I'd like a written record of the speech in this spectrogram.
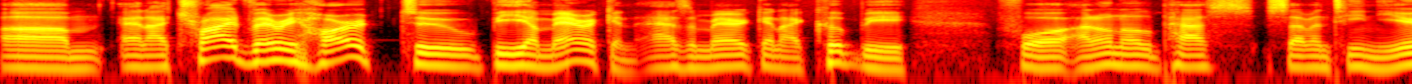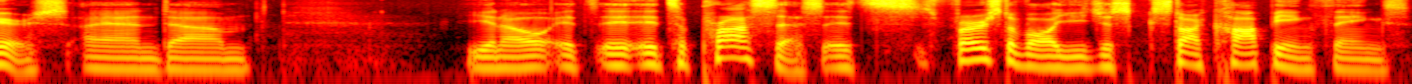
Um, and I tried very hard to be American, as American I could be, for I don't know the past 17 years, and um, you know it's it, it's a process. It's first of all you just start copying things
